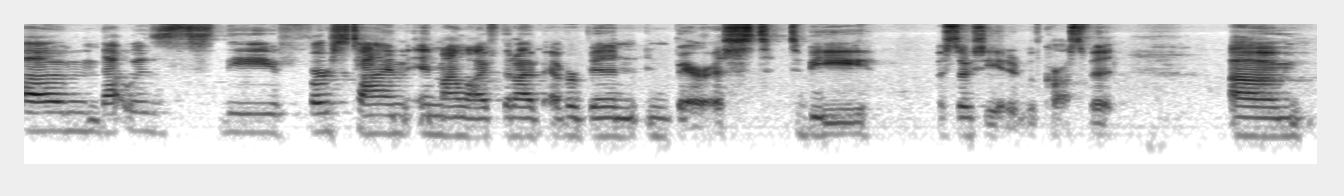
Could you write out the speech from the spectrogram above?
Um, that was the first time in my life that I've ever been embarrassed to be associated with CrossFit. Um,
